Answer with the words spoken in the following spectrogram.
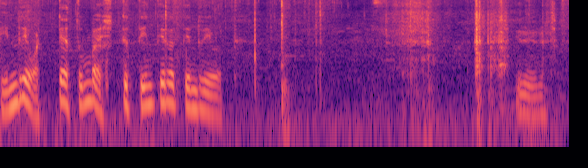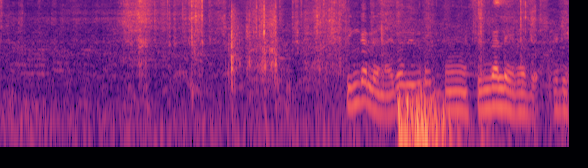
ತಿನ್ರಿ ಹೊಟ್ಟೆ ತುಂಬ ಎಷ್ಟು ತಿಂತೀರ ತಿನ್ರಿ ಇವತ್ತು. ಇರು ಇರು. ಸಿಂಗಲ್ ಏನಾಗ ಇರೋದು ಹ್ಞೂ ಸಿಂಗಲ್ಲೇ ಇರೋದು ರೆಡಿ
